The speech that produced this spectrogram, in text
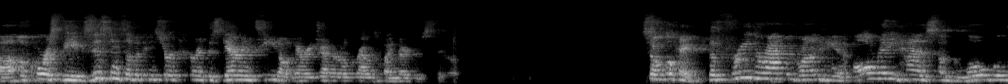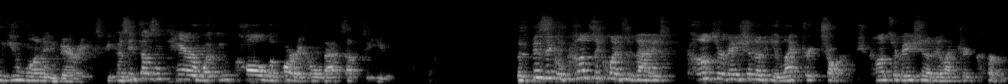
Uh, of course, the existence of a conserved current is guaranteed on very general grounds by Noether's theorem. So, okay, the free Dirac Lagrangian already has a global U1 invariance because it doesn't care what you call the particle, that's up to you. The physical consequence of that is conservation of electric charge, conservation of electric current.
